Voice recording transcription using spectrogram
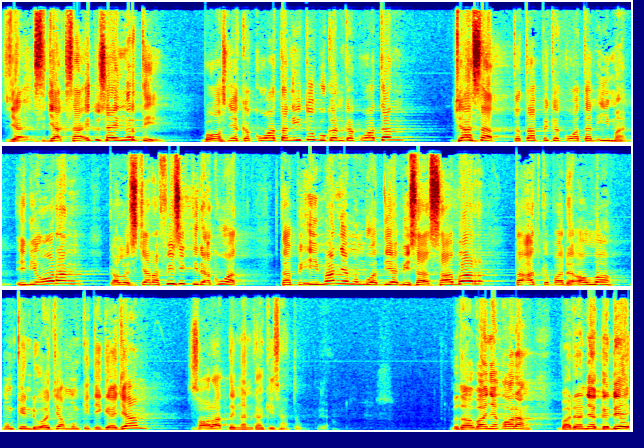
Sejak, sejak saat itu saya ngerti bahwasanya kekuatan itu bukan kekuatan jasad, tetapi kekuatan iman. Ini orang kalau secara fisik tidak kuat, tapi imannya membuat dia bisa sabar, taat kepada Allah, mungkin dua jam, mungkin tiga jam, sholat dengan kaki satu. Betapa banyak orang badannya gede,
